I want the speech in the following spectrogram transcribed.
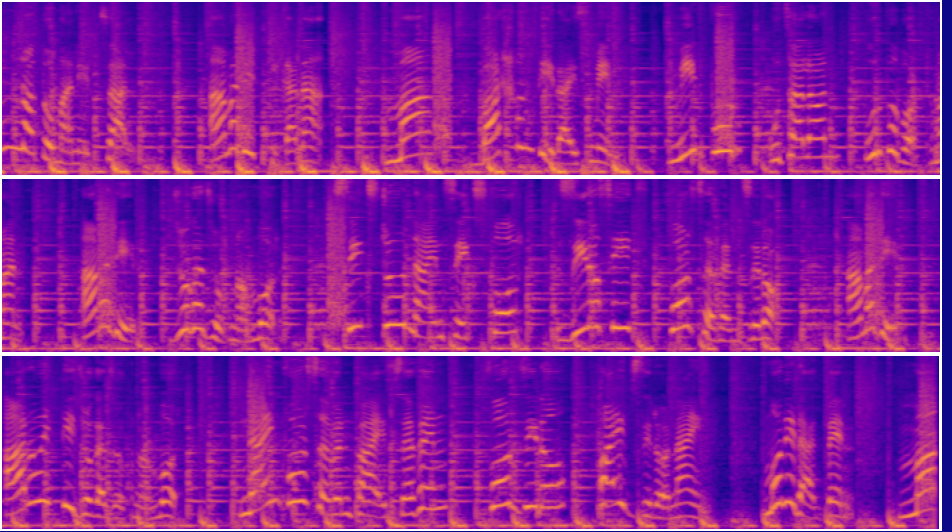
উন্নত মানের চাল। আমাদের ঠিকানা, মা বাসন্তী রাইস মিল, মিরপুর, উচালন, পূর্ব বর্ধমান। আমাদের যোগাযোগ number six two nine six four zero six four seven zero আমাদের আরও একটি যোগাযোগ number nine four seven five seven four zero five zero nine. মনে রাখবেন, মা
